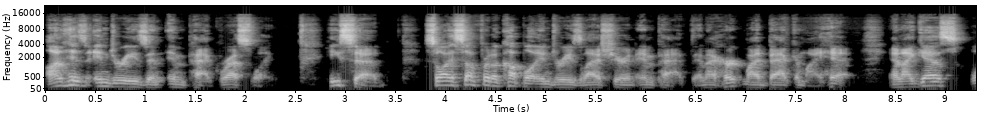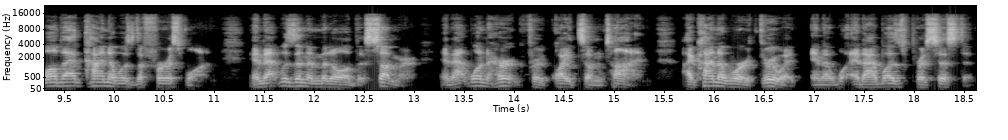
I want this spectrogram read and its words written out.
On his injuries in Impact Wrestling, he said, so I suffered a couple injuries last year in Impact, and I hurt my back and my hip. And I guess, well, that kind of was the first one. And that was in the middle of the summer. And that one hurt for quite some time. I kind of worked through it, and, it, and I was persistent.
